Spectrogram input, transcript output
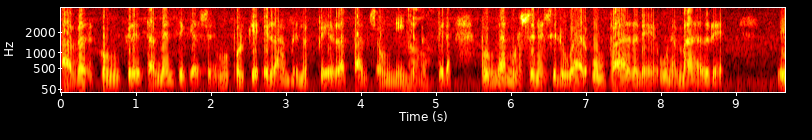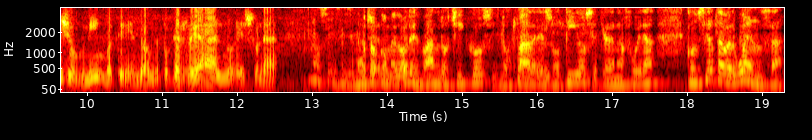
a ver concretamente qué hacemos, porque el hambre no espera la panza, un niño no, No. espera. Pongámonos en ese lugar, un padre, una madre, ellos mismos teniendo hambre, porque es real, no es una... No, sí, sí. En muchos comedores van los chicos y los padres o tíos se quedan afuera con cierta vergüenza.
